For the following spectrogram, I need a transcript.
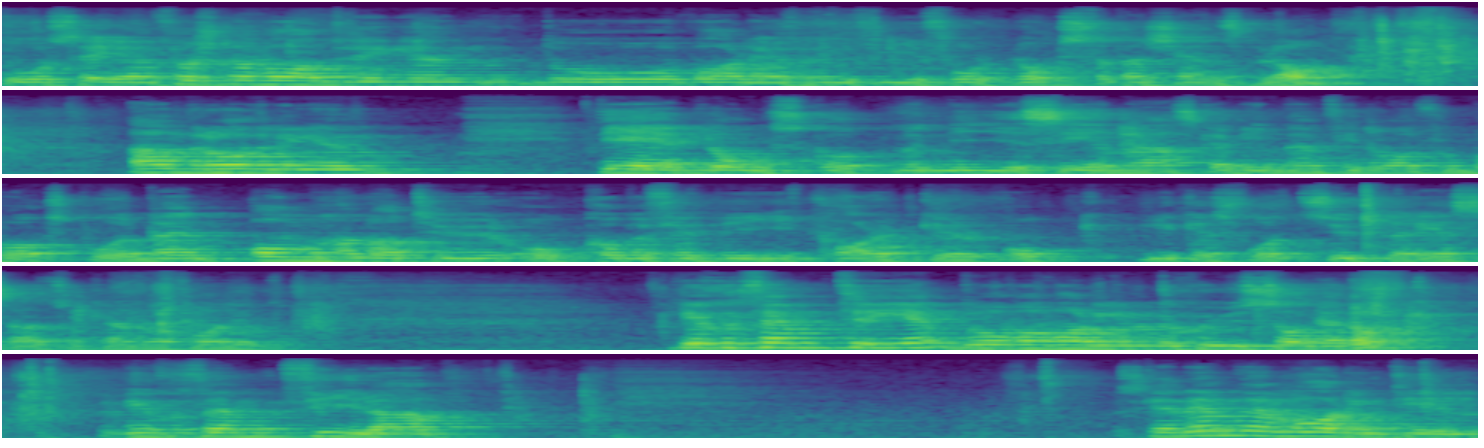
då säger jag första avdelningen, då varnar jag för nummer 10 Fortnox för att han känns bra. Andra avdelningen, det är ett långskott, men nio sena ska vinna en final från bakspår. Men om han har tur och kommer förbi Parker och lyckas få ett superresa så kan det vara farligt. V75 3, då var varningen nummer 7 Saga Dock. V75 4, Ska jag nämna en varning till,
